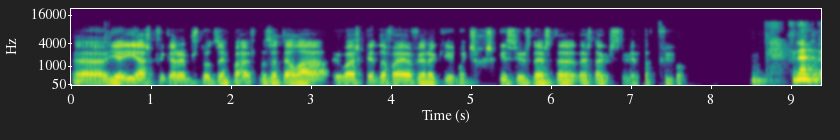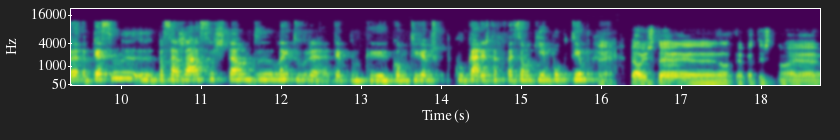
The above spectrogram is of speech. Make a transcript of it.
Uh, e aí acho que ficaremos todos em paz. Mas até lá, eu acho que ainda vai haver aqui muitos resquícios desta, desta agressividade que ficou. Fernando, eh, apetece-me eh, passar já à sugestão de leitura, até porque, como tivemos que colocar esta reflexão aqui em pouco tempo. Sim. Não, isto é, obviamente, isto não é.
